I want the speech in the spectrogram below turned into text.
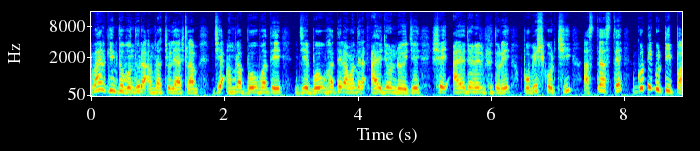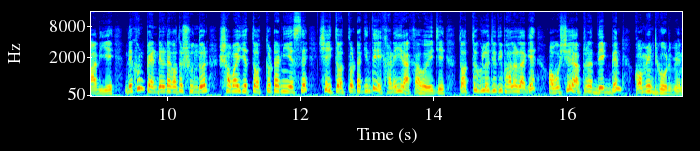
এবার কিন্তু বন্ধুরা আমরা চলে আসলাম যে আমরা বৌভাতে, যে বৌভাতের আমাদের আয়োজন রয়েছে, সেই আয়োজনের ভিতরে প্রবেশ করছি আস্তে আস্তে গুটি গুটি পা দিয়ে। দেখুন প্যান্ডেলটা কত সুন্দর, সবাই যে তত্ত্বটা নিয়ে এসছে, সেই তত্ত্বটা কিন্তু এখানেই রাখা হয়েছে। তত্ত্বগুলো যদি ভালো লাগে, অবশ্যই আপনারা দেখবেন, কমেন্ট করবেন।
